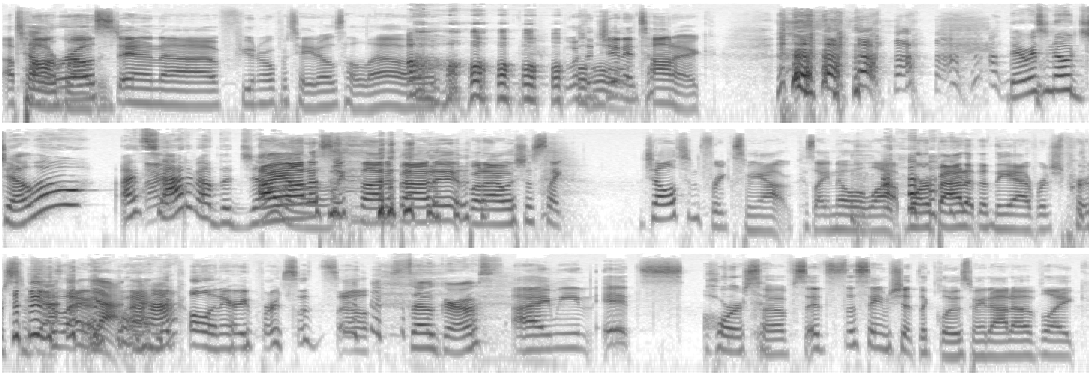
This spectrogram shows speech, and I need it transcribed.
a Tell her, pot Bobby. roast and uh, funeral potatoes. Hello. Oh. With a gin and tonic. There was no Jello. I'm sad about the Jello. I honestly thought about it, but I was just like, gelatin freaks me out because I know a lot more about it than the average person. because I, yeah, I'm uh-huh. a culinary person. So, so gross. I mean, it's horse hoofs. It's the same shit that glue's made out of. Like,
